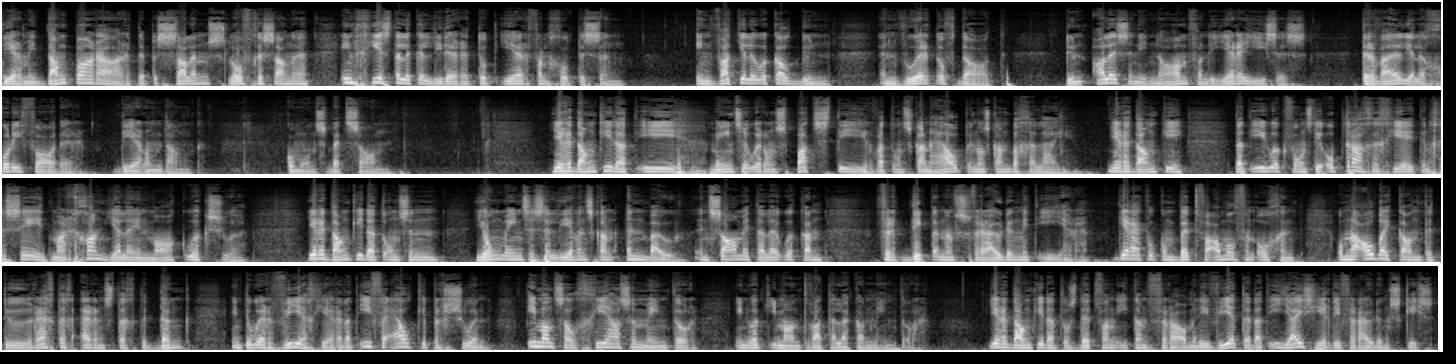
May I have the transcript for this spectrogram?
deur met dankbare harte psalms, lofgesange en geestelike liedere tot eer van God te sing. En wat julle ook al doen, in woord of daad, doen alles in die naam van die Here Jesus terwyl julle God die Vader deur hom dank. Kom ons bid saam. Here, dankie dat U mense oor ons pad stuur wat ons kan help en ons kan begelei. Here, dankie dat U ook vir ons die opdrag gegee het en gesê het, maar gaan julle en maak ook so. Here, dankie dat ons in jong mense se lewens kan inbou en saam met hulle ook kan verdiep in ons verhouding met U, Here. Here, ek wil kom bid vir almal vanoggend om na albei kante toe regtig ernstig te dink en te oorweeg, Here, dat U vir elke persoon iemand sal gee as 'n mentor en ook iemand wat hulle kan mentor. Here, dankie dat ons dit van U kan vra met die wete dat U juis hierdie verhouding skies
